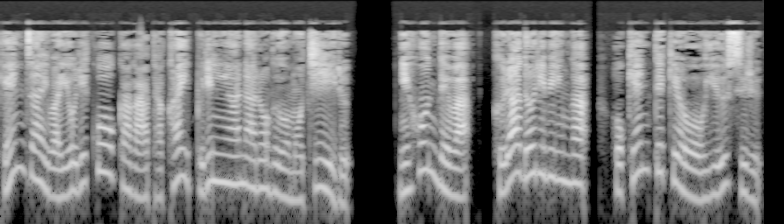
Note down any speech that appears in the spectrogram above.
現在はより効果が高いプリンアナログを用いる。日本では、クラドリビンが保険適用を有する。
